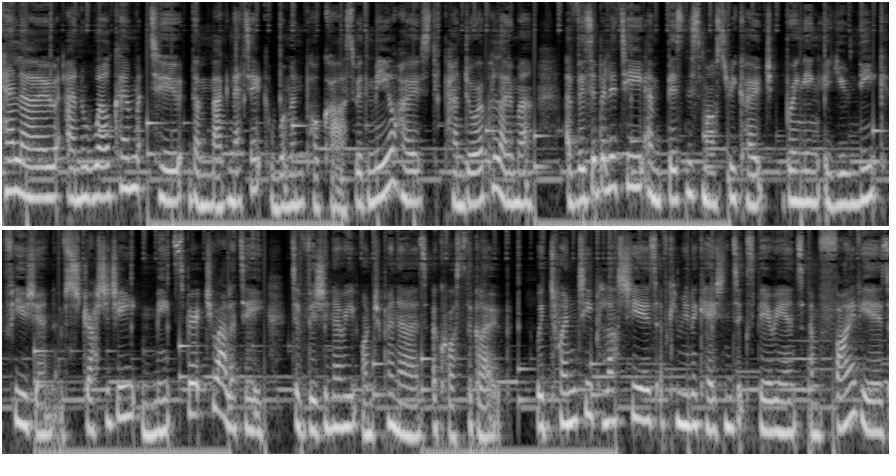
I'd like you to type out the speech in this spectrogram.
Hello, and welcome to the Magnetic Woman podcast with me, your host, Pandora Paloma, a visibility and business mastery coach, bringing a unique fusion of strategy meets spirituality to visionary entrepreneurs across the globe. With 20 plus years of communications experience and five years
